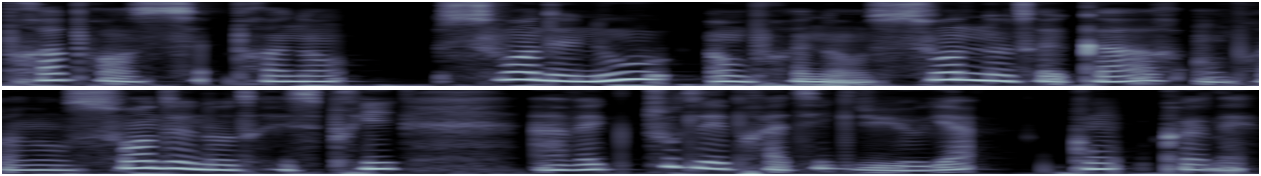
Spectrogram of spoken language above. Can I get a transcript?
propre en se prenant soin de nous en prenant soin de notre corps, en prenant soin de notre esprit, avec toutes les pratiques du yoga qu'on connaît.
